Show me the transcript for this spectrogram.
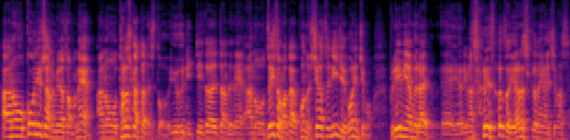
あのー、購入者の皆さんもね、あのー、楽しかったですというふうに言っていただいたんでね、あのー、ぜひともまた今度4月25日もプレミアムライブ、えー、やりますので、どうぞよろしくお願いします。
